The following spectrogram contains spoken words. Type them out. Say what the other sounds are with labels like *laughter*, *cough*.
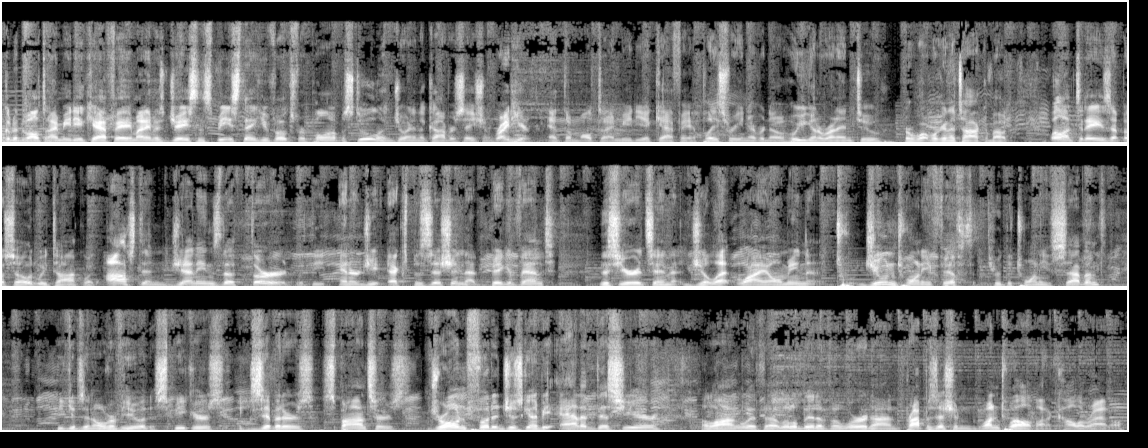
Welcome to the Multimedia Cafe. My name is Jason Spiess. Thank you, folks, for pulling up a stool and joining the conversation right here at the Multimedia Cafe, a place where you never know who you're going to run into or what we're going to talk about. Well, on today's episode, we talk with Austin Jennings III with the Energy Exposition, that big event. This year it's in Gillette, Wyoming, t- June 25th through the 27th. He gives an overview of the speakers, exhibitors, sponsors. Drone footage is going to be added this year along with a little bit of a word on Proposition 112 out of Colorado.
